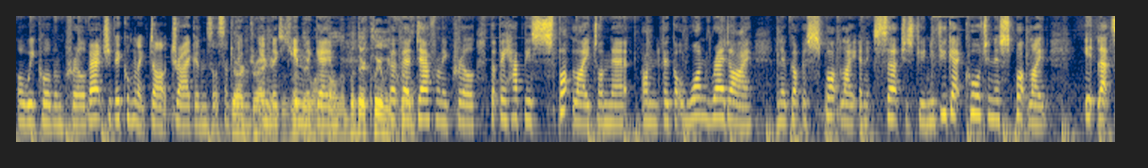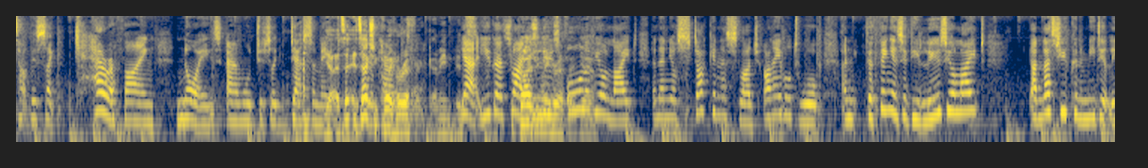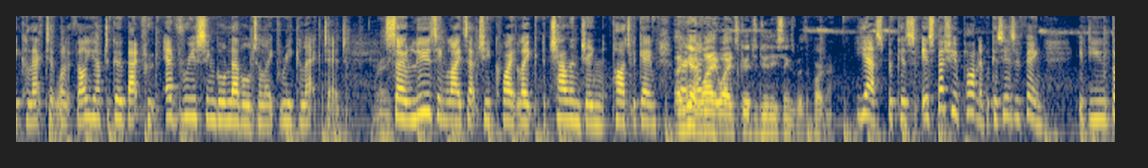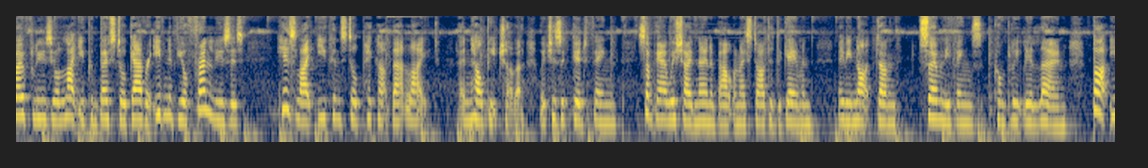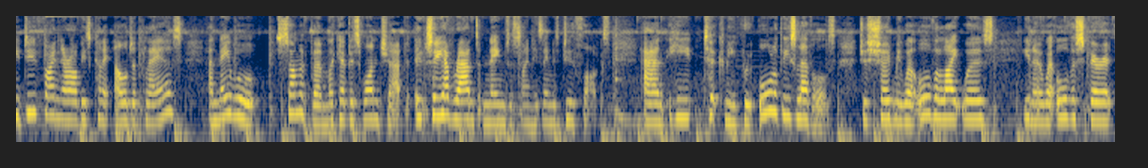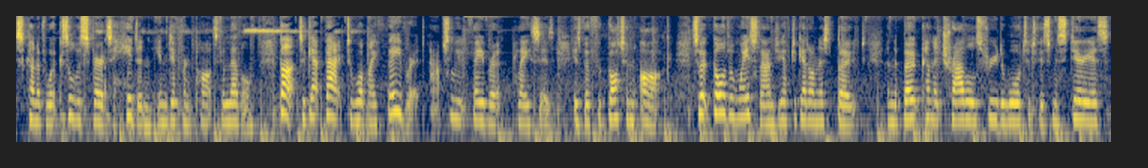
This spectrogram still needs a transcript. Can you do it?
or we call them krill. They're actually they call them like dark dragons or something Dark dragons in the is what in they the want to game. call them, but they're clearly But krill. they're definitely krill. But they have this spotlight on their on. They've got one red eye, and they've got this spotlight, and it searches for you. And if you get caught in this spotlight, it lets out this like terrifying noise and will just like decimate. Yeah, it's, it's actually quite horrific. I mean, it's yeah, you go flying, you lose horrific, all of your light, and then you're stuck in the sludge, unable to walk. And the thing is, if you lose your light, unless you can immediately collect it while it fell, you have to go back through every single level to like recollect it. Right. So losing light's actually quite like a challenging part of the game. But- Again, um, why why it's good to do these things with a partner. Yes, because especially a partner. Because here's the thing: if you both lose your light, you can both still gather. Even if your friend loses his light, you can still pick up that light and help each other, which is a good thing. Something I wish I'd known about when I started the game, and maybe not done so many things completely alone. But you do find there are these kind of elder players, and they will. Some of them, like I have this one chap. Uh, so you have random names assigned. His name is Dewfox, and he took me through all of these levels. Just showed me where all the light was, you know, where all the spirits kind of work, because all the spirits are hidden in different parts of the level. But to get back to what my favourite, absolute favourite place is, is the Forgotten Ark. So at Golden Wasteland, you have to get on this boat, and the boat kind of travels through the water to this mysterious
